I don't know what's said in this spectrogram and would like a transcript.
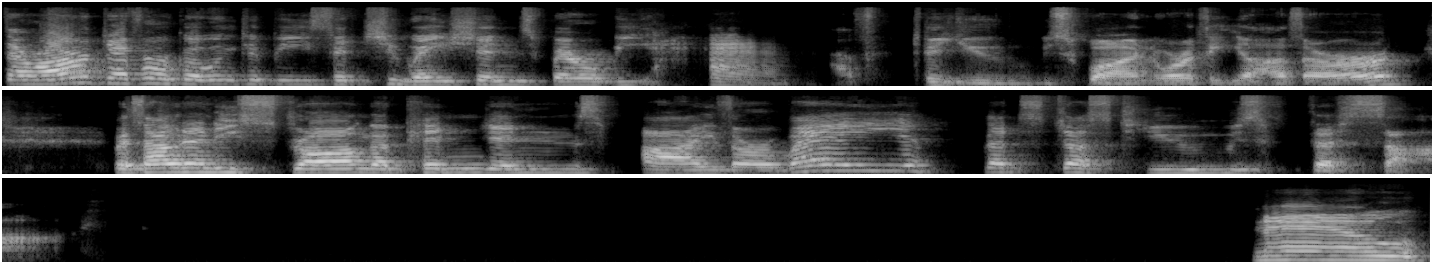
there aren't ever going to be situations where we have to use one or the other without any strong opinions either way. Let's just use the sine. Now,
